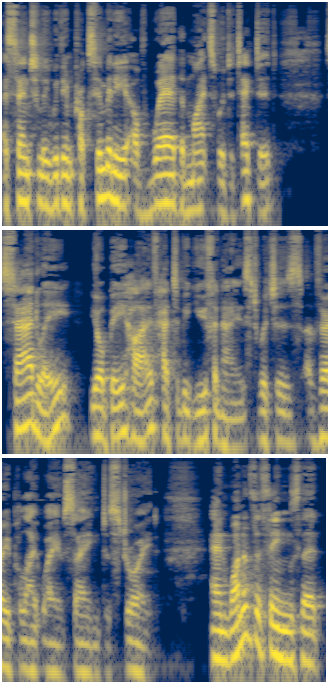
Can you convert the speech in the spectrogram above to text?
essentially within proximity of where the mites were detected, sadly, your beehive had to be euthanized, which is a very polite way of saying destroyed. And one of the things that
